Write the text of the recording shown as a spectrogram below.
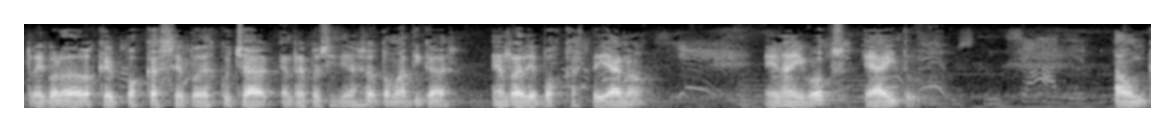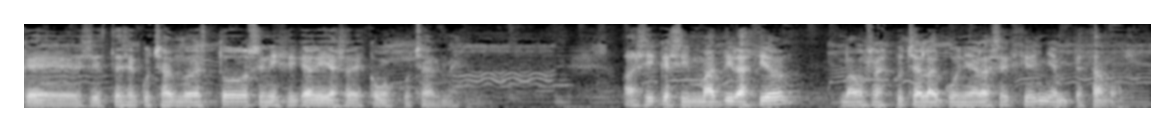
recordaros que el podcast se puede escuchar en reposiciones automáticas en Radio Post Castellano, en iBox e iTunes. Aunque si estáis escuchando esto significa que ya sabéis cómo escucharme. Así que sin más dilación, vamos a escuchar la cuña de la sección y empezamos.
